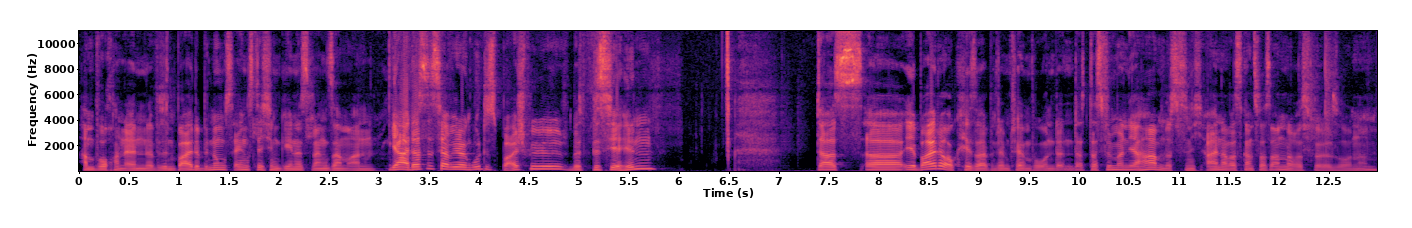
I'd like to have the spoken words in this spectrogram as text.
am Wochenende. Wir sind beide bindungsängstlich und gehen es langsam an. Ja, das ist ja wieder ein gutes Beispiel bis, bis hierhin, dass äh, ihr beide okay seid mit dem Tempo. Und das, das will man ja haben, dass nicht einer was ganz was anderes will, so, ne?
